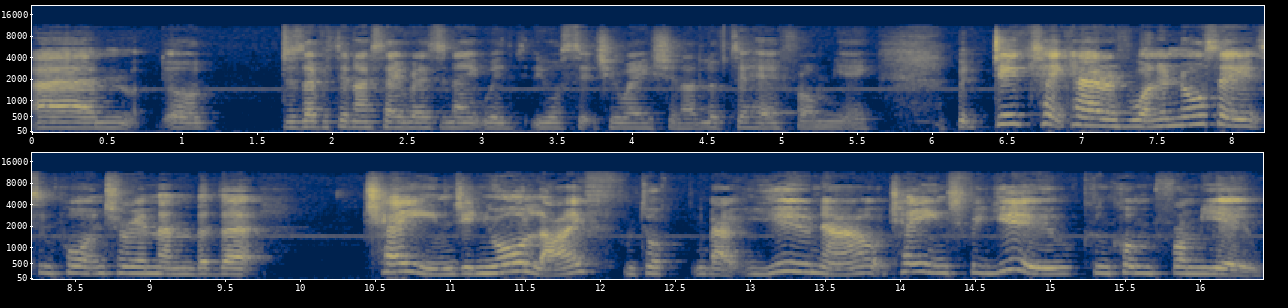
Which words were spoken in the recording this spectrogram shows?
Um, or does everything I say resonate with your situation? I'd love to hear from you. But do take care, everyone. And also, it's important to remember that change in your life, I'm talking about you now, change for you can come from you.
